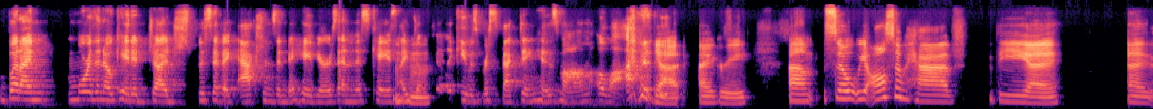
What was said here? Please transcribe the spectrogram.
but I'm more than okay to judge specific actions and behaviors. And in this case, mm-hmm. I don't feel like he was respecting his mom a lot. yeah, I agree. Um, so we also have the uh, uh,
